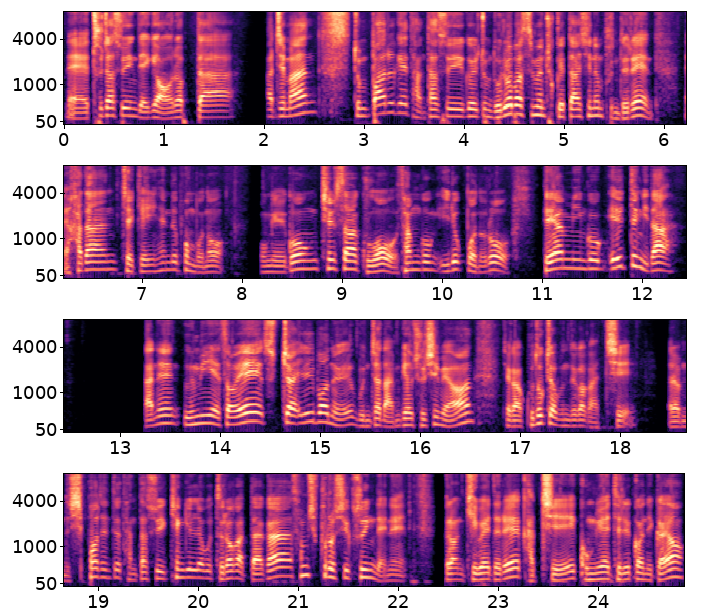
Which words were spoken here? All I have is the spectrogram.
네, 투자 수익 내기 어렵다. 하지만 좀 빠르게 단타 수익을 좀 노려봤으면 좋겠다 하시는 분들은 네, 하단 제 개인 핸드폰 번호 010-7495-3026번으로 대한민국 1등이다. 라는 의미에서의 숫자 1번을 문자 남겨주시면 제가 구독자분들과 같이 여러분들 10% 단타 수익 챙기려고 들어갔다가 30%씩 수익 내는 그런 기회들을 같이 공유해 드릴 거니까요.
